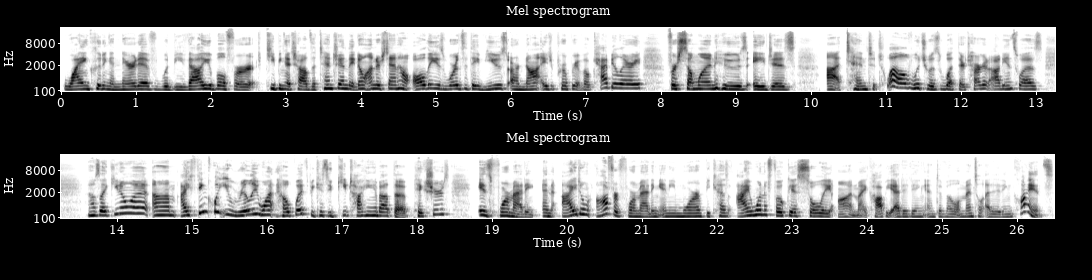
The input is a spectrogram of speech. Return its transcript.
why including a narrative would be valuable for keeping a child's attention. They don't understand how all these words that they've used are not age appropriate vocabulary for someone whose ages uh, 10 to 12 which was what their target audience was and I was like, you know what? Um, I think what you really want help with, because you keep talking about the pictures, is formatting. And I don't offer formatting anymore because I want to focus solely on my copy editing and developmental editing clients.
